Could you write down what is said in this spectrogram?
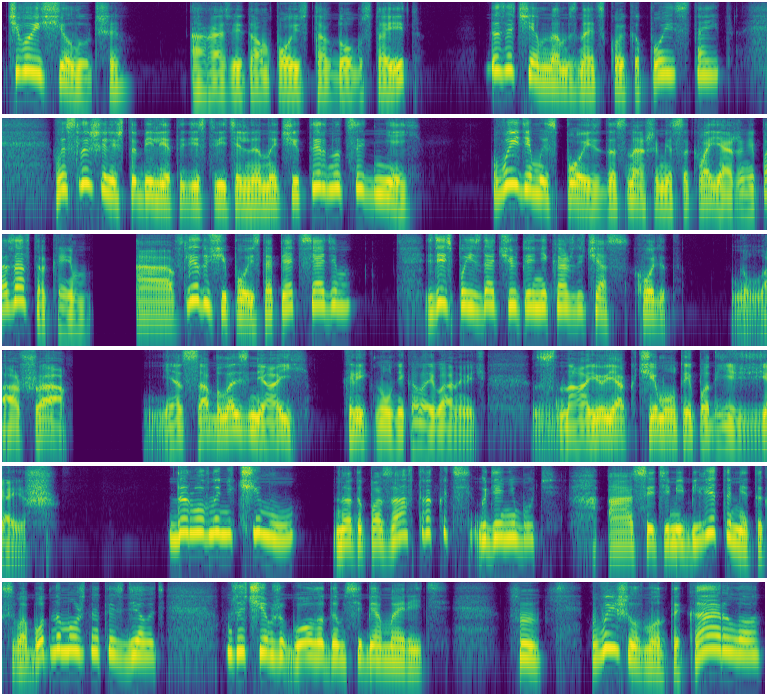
Чего еще лучше? — А разве там поезд так долго стоит? — Да зачем нам знать, сколько поезд стоит? Вы слышали, что билеты действительно на 14 дней? — Выйдем из поезда с нашими саквояжами, позавтракаем, а в следующий поезд опять сядем. Здесь поезда чуть ли не каждый час ходят». «Глаша, не соблазняй!» — крикнул Николай Иванович. «Знаю я, к чему ты подъезжаешь». «Да ровно ни к чему. Надо позавтракать где-нибудь. А с этими билетами так свободно можно это сделать. Зачем же голодом себя морить? Хм, вышел в Монте-Карло.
